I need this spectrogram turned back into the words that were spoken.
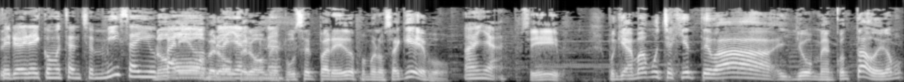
Sí. Pero era ahí como chancho en misa y un no, pareo en pero, Playa pero me puse el pareo y después me lo saqué, po. Ah, ya. Sí. Porque además mucha gente va, yo me han contado, digamos,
